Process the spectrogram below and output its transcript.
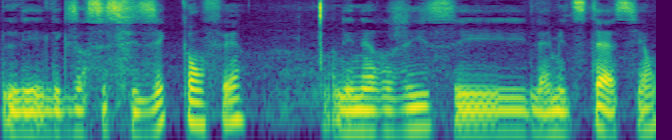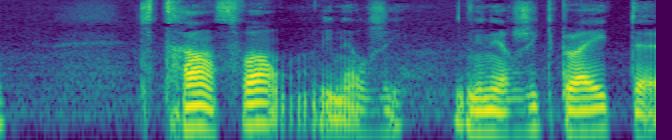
l'exercice physique qu'on fait. L'énergie, c'est la méditation qui transforme l'énergie. Une énergie qui peut être euh,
